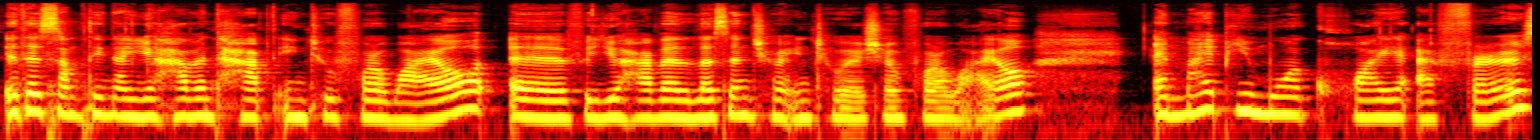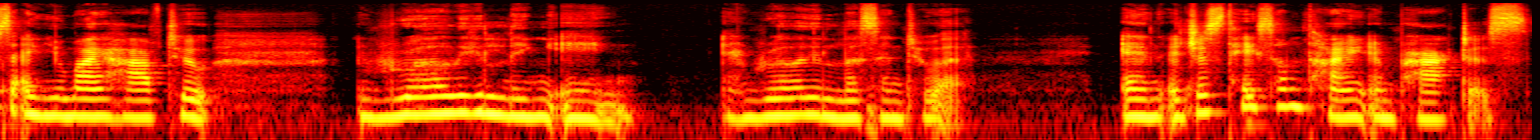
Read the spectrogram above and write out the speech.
it is something that you haven't tapped into for a while, if you haven't listened to your intuition for a while, it might be more quiet at first and you might have to really lean in and really listen to it. And it just takes some time and practice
